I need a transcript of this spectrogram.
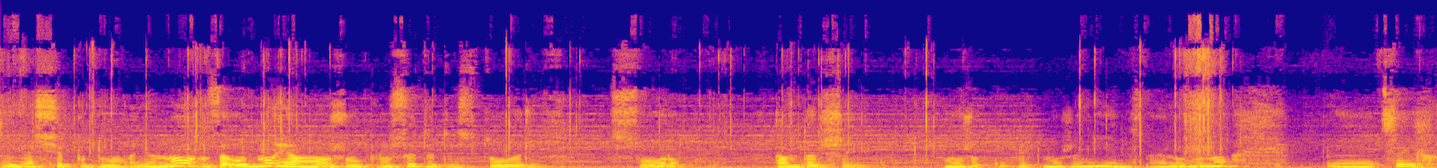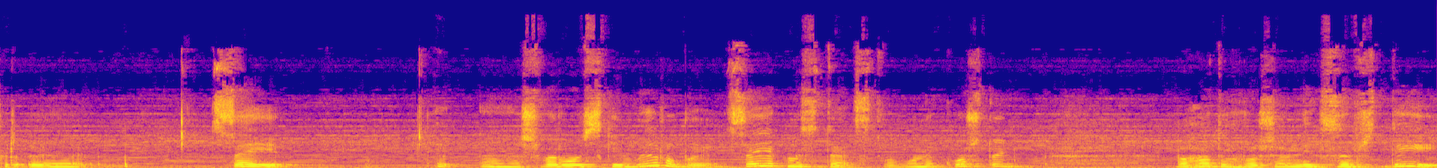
То я ще подумаю. Ну, за одну я можу просити десь доларів 40. Там далі може куплять, може ні, я не знаю. Ну воно е, цей, е, цей е, шваровські вироби це як мистецтво. Вони коштують багато грошей. У них завжди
